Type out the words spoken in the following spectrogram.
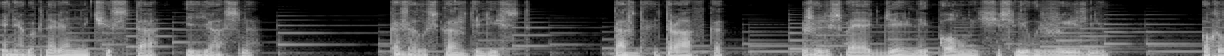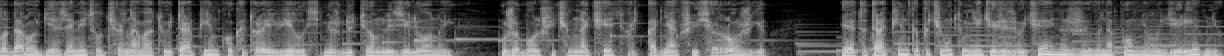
и необыкновенно чиста и ясна. Казалось, каждый лист, каждая травка жили своей отдельной, полной, счастливой жизнью — Около дороги я заметил черноватую тропинку, которая вилась между темно-зеленой, уже больше, чем на четверть поднявшейся рожью, и эта тропинка почему-то мне чрезвычайно живо напомнила деревню,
